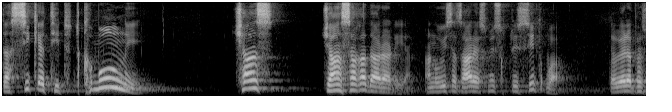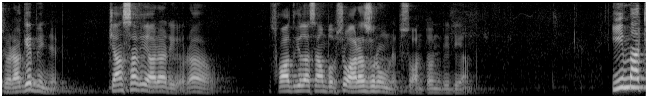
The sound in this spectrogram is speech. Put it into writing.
და სიკეთით თქმულნი ჩანს ჯანსაღად არ არიან ანუ ვისაც არ ესმის ღვთის სიტყვა და ვერაფერს ვერ აგებინებ ჯანსაღი არ არისო რა სხვა ადგილას ამბობს რომ არაზრუნებს ანტონ დიდი ამბობს იმათ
